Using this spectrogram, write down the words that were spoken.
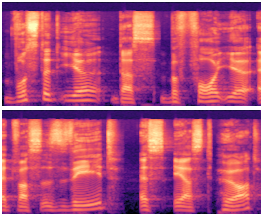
wusstet ihr, dass bevor ihr etwas seht, es erst hört.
